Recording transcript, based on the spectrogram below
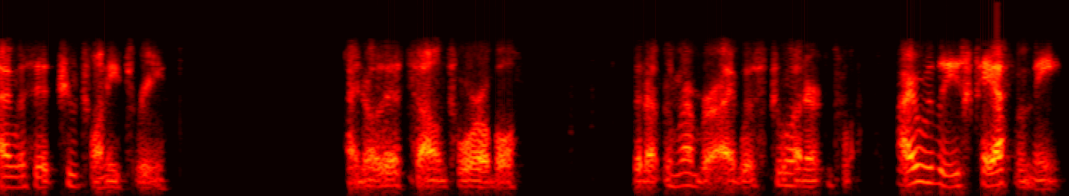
I was at 223. I know that sounds horrible, but remember, I was 220. I released half of me.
